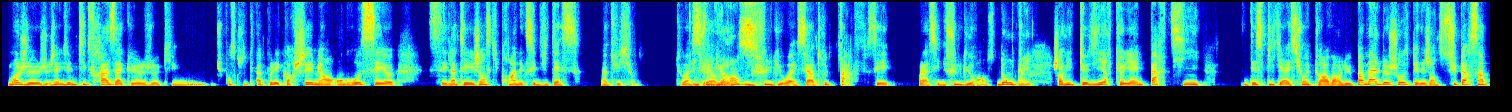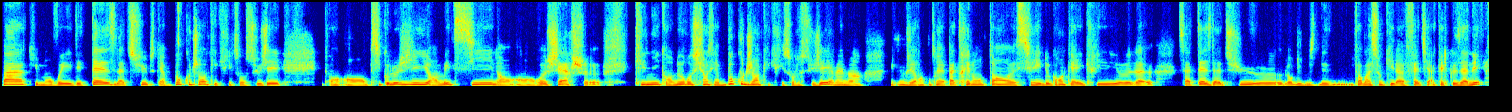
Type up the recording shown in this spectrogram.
moi, j'ai une petite phrase que je, qui, je pense que j'ai un peu l'écorcher, mais en, gros, c'est euh, c'est l'intelligence qui prend un excès de vitesse, l'intuition. Tu vois, une fulgurance? Une ouais, c'est un truc paf, c'est voilà, c'est une fulgurance. Donc, j'ai envie de te dire qu'il y a une partie d'explications et pour avoir lu pas mal de choses. Puis il y a des gens super sympas qui m'ont envoyé des thèses là-dessus, parce qu'il y a beaucoup de gens qui écrivent sur le sujet en, psychologie, en médecine, en, recherche euh, clinique, en neurosciences. Il y a beaucoup de gens qui écrivent sur le sujet. Il y a même un quelqu'un que j'ai rencontré il n'y a pas très longtemps, euh, Cyril Legrand, qui a écrit euh, sa thèse là-dessus lors d'une formation qu'il a faite il y a quelques années.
